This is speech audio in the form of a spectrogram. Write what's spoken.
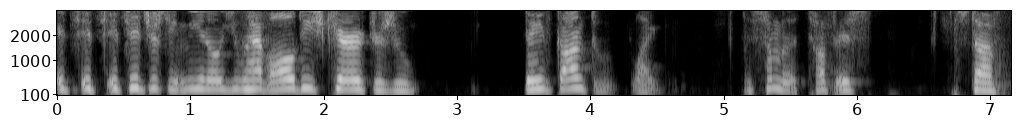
it's it's it's interesting. You know, you have all these characters who they've gone through like some of the toughest stuff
